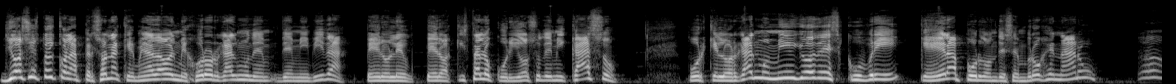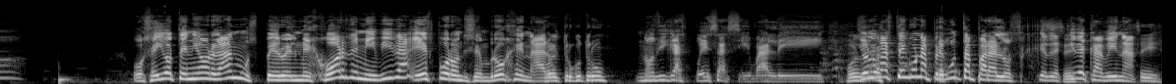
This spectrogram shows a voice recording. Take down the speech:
Yo sí estoy con la persona que me ha dado el mejor orgasmo de, de mi vida, pero, le, pero aquí está lo curioso de mi caso. Porque el orgasmo mío yo descubrí que era por donde sembró Genaro. O sea, yo tenía orgasmos, pero el mejor de mi vida es por donde sembró Por Genaro. el trucutru. No digas pues así, vale. Pues, yo no. nomás tengo una pregunta para los que de aquí Sí. de cabina. Sí.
